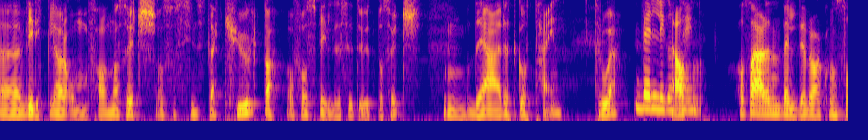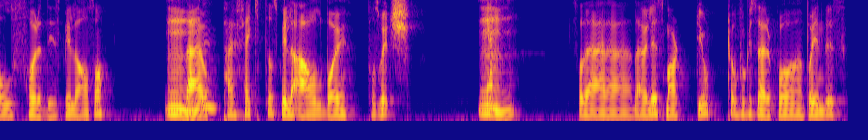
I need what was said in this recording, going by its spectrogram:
uh, virkelig har omfavna Switch, og så syns det er kult da å få spillet sitt ut på Switch. Mm. Og det er et godt tegn, tror jeg. Veldig Ja, godt altså, tegn. og så er det en veldig bra konsoll for de spillene også. Mm. Det er jo perfekt å spille Owlboy på Switch. Mm. Så det er, eh, det er veldig smart gjort å fokusere på, på indies.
